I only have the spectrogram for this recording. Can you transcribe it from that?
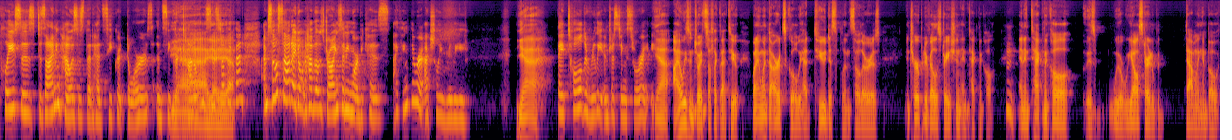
places designing houses that had secret doors and secret Yeah, tunnels and yeah, stuff yeah. like that. I'm so sad I don't have those drawings anymore because I think they were actually really Yeah. they told a really interesting story. Yeah. I always enjoyed stuff like that too. When I went to art school, we had two disciplines. So there was interpretive illustration and technical. Hmm. And in technical is where we all started with dabbling in both.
